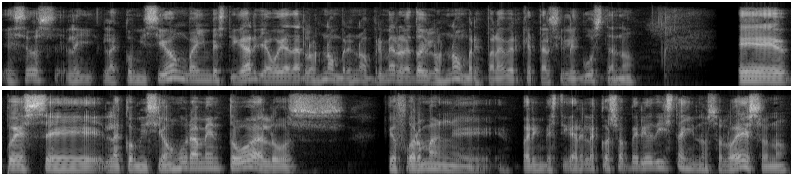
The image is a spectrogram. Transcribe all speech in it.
esos la, la, comisión va a investigar, ya voy a dar los nombres, no, primero les doy los nombres para ver qué tal si les gusta, ¿no? Eh, pues eh, la comisión juramentó a los que forman eh, para investigar el acoso a periodistas y no solo eso, ¿no?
